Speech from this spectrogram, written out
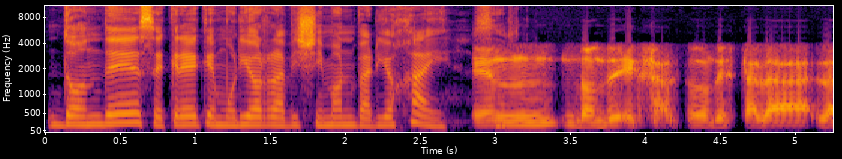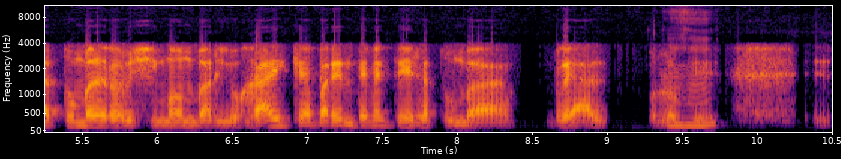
Donde se cree que murió Rabbi Shimon Bar. En donde, exacto, donde está la, la tumba de Rabbi Shimon Bar que aparentemente es la tumba real, por lo que eh,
